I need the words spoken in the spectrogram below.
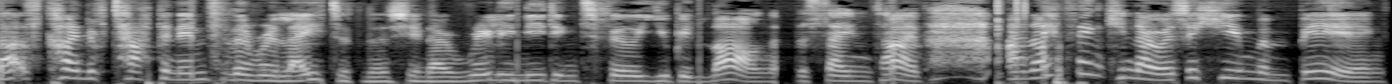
that's kind of tapping into the relatedness, you know, really needing to feel you belong at the same time. And I think, you know, as a human being,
